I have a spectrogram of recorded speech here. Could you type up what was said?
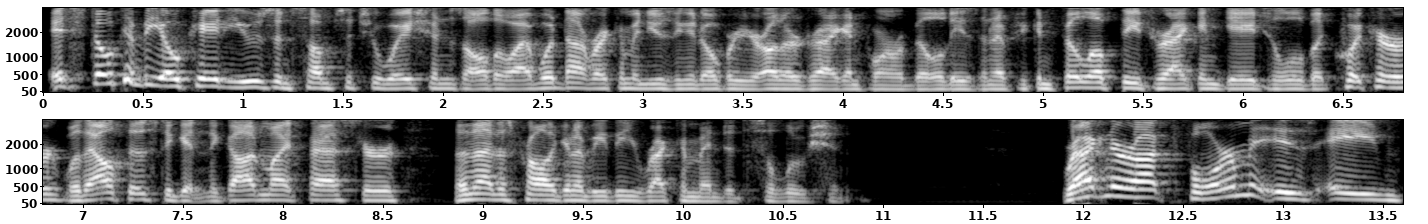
It still can be okay to use in some situations, although I would not recommend using it over your other Dragon Form abilities, and if you can fill up the Dragon Gauge a little bit quicker without this to get into Godmight faster, then that is probably going to be the recommended solution. Ragnarok Form is a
